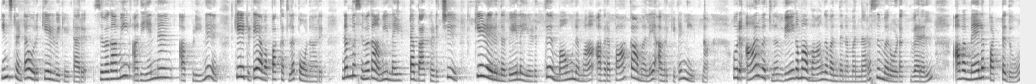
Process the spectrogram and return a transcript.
இன்ஸ்டண்ட்டாக ஒரு கேள்வி கேட்டார். சிவகாமி அது என்ன? அப்படின்னு கேட்டுட்டே அவ பக்கத்தில் போனார். நம்ம சிவகாமி லைட்டாக பேக் அடித்து கீழே இருந்த வேலை எடுத்து மௌனமாக அவரை பார்க்காமலே அவர்கிட்ட நீட்டினான் ஒரு ஆர்வத்தில் வேகமாக வாங்க வந்த நம்ம நரசிம்மரோட விரல் அவன் மேலே பட்டதும்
